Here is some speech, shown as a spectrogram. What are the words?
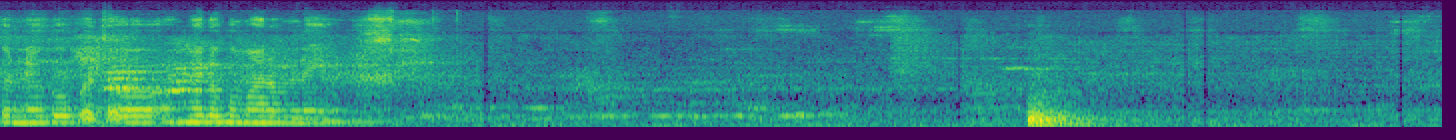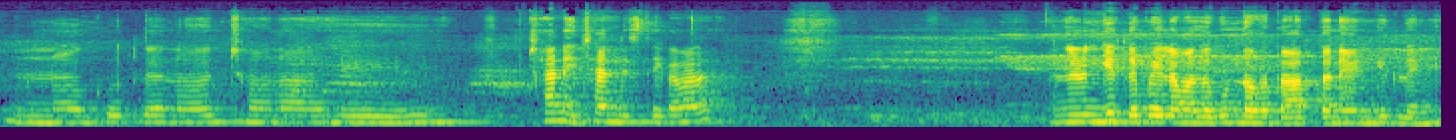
करने को पता मेरे को मालूम नहीं. नकुतल्यानं छान आहे. छान आहे छान दिसते का मला? नवीन घेतलं पहिला माझा गुंडा होता आत्ता नवीन घेतलंय मी.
